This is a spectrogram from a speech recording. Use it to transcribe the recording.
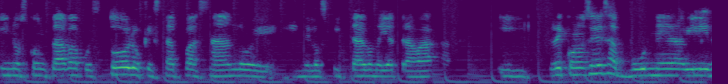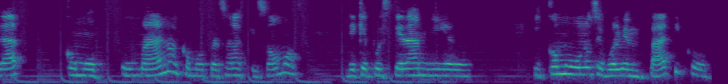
y nos contaba pues todo lo que está pasando en el hospital donde ella trabaja y reconocer esa vulnerabilidad como humano y como personas que somos, de que pues te da miedo y cómo uno se vuelve empático,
